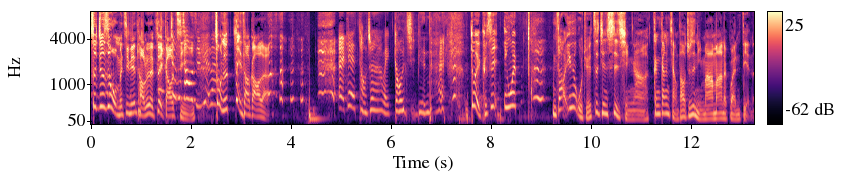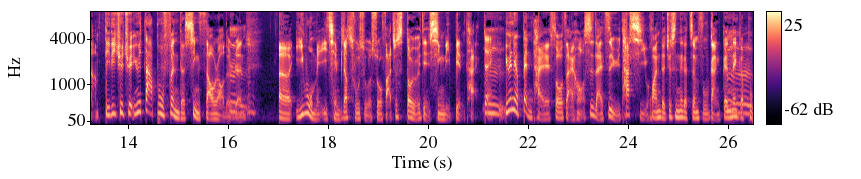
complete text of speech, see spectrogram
这就是我们今天讨论的最高级，超级变态。这种就最糟糕了。哎，可以统称他为高级变态。对，可是因为你知道，因为我觉得这件事情啊，刚刚讲到就是你妈妈的观点啊，的的确确，因为大部分的性骚扰的人，呃，以我们以前比较粗俗的说法，就是都有一点心理变态。对，因为那个变态的收仔哈，是来自于他喜欢的就是那个征服感跟那个不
